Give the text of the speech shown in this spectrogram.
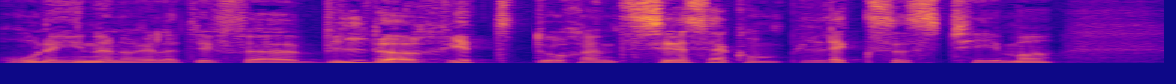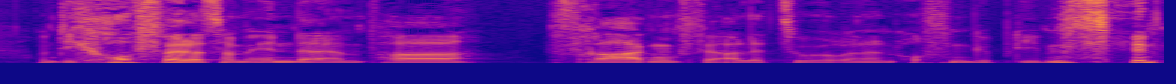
ohnehin ein relativ äh, wilder Ritt durch ein sehr, sehr komplexes Thema. Und ich hoffe, dass am Ende ein paar Fragen für alle Zuhörerinnen offen geblieben sind,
